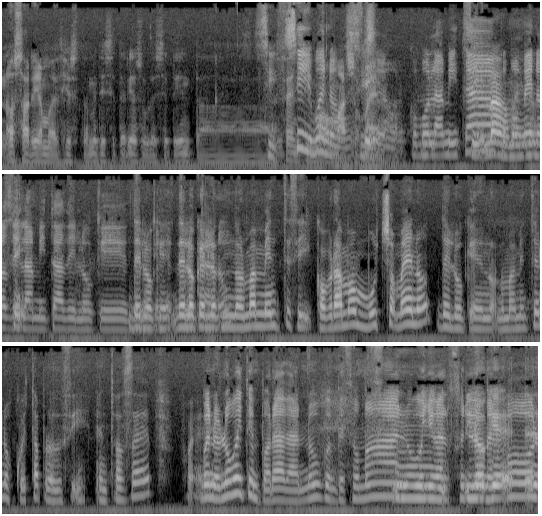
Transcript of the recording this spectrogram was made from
No sabríamos decir exactamente si estaría sobre 70 Sí, sí bueno, más o menos. como la mitad, como menos, de la mitad de lo que... De, lo, que, de lo que normalmente, sí, cobramos mucho menos de lo que normalmente nos cuesta producir. Entonces, pues... Bueno, luego hay temporadas, ¿no? Que empezó mal, luego llega el frío mejor,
